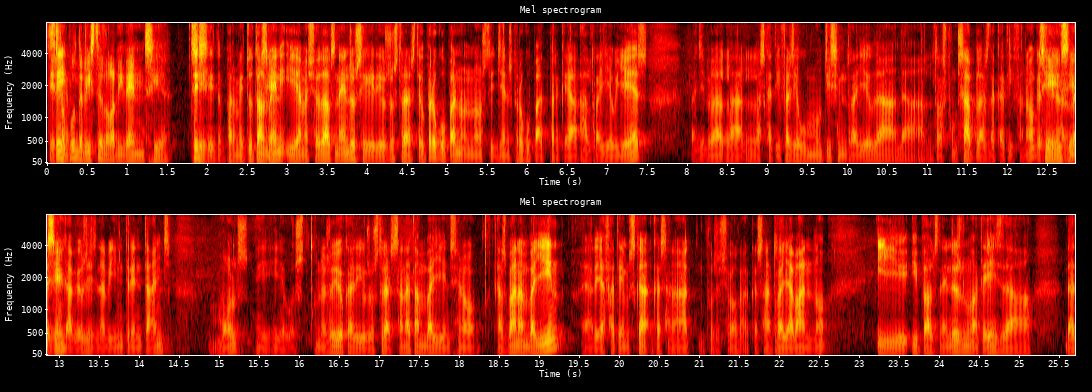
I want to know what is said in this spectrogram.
des Sí. del punt de vista de la vivència. Sí, sí, sí, per mi totalment. Sí. I amb això dels nens, o sigui, dius, ostres, esteu preocupat? No, no estic gens preocupat, perquè el, el relleu hi és. Per exemple, la, les catifes hi ha hagut moltíssim relleu de, de responsables de catifa, no? Que Sí, final sí, la gent sí. que veus és de 20, 30 anys, molts, i, i llavors no és allò que dius, ostres, s'ha anat envellint, sinó es van envellint, ara ja fa temps que, que s'ha anat, doncs això, que, que s'ha anat rellevant, no? I, I pels nens és el mateix, de, de,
